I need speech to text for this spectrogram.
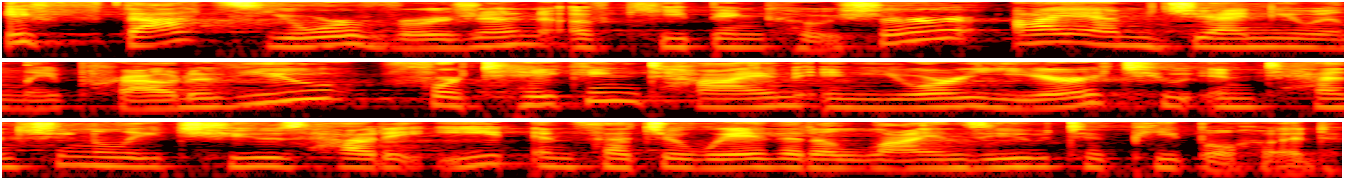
If that's your version of keeping kosher, I am genuinely proud of you for taking time in your year to intentionally choose how to eat in such a way that aligns you to peoplehood.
